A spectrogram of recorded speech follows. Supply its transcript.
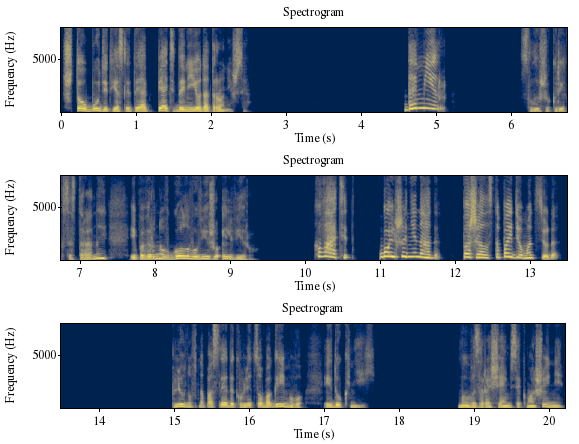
Что будет, если ты опять до нее дотронешься?» «Дамир!» Слышу крик со стороны и, повернув голову, вижу Эльвиру. «Хватит! Больше не надо! Пожалуйста, пойдем отсюда!» Плюнув напоследок в лицо Багримову, иду к ней. Мы возвращаемся к машине,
